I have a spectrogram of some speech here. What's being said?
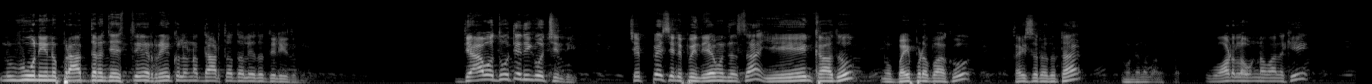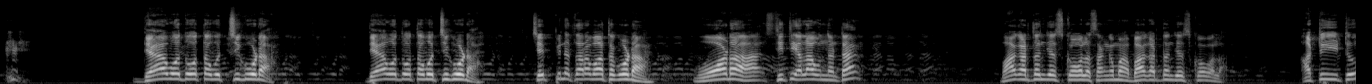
నువ్వు నేను ప్రార్థన చేస్తే రేకులన్న దాటుతుందో లేదో తెలియదు దేవదూతే దిగి వచ్చింది. చెప్పేసి వెళ్ళిపోయింది. ఏముంది తెలుసా? ఏం కాదు నువ్వు భయపడబాకు. కైసరదుట నువ్వు నిలబడతావు. ఓడలో ఉన్న వాళ్ళకి దేవదూత వచ్చి కూడా దేవదూత వచ్చి కూడా చెప్పిన తర్వాత కూడా ఓడ స్థితి ఎలా ఉందంట? బాగా అర్థం చేసుకోవాలా సంగమా? బాగా అర్థం చేసుకోవాలా? అటు ఇటు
